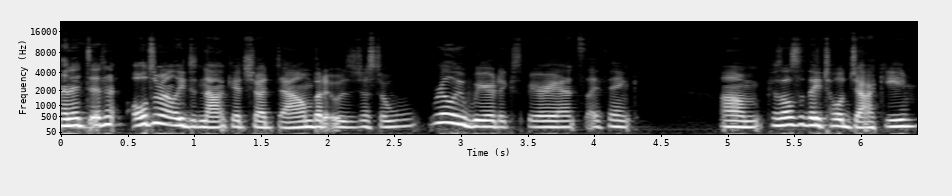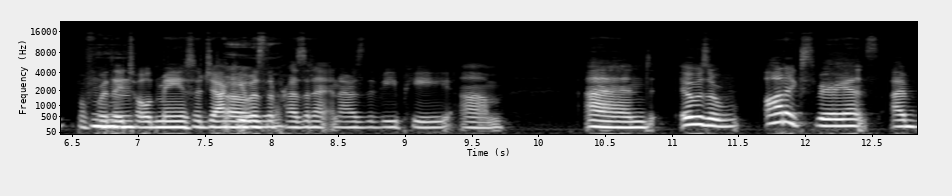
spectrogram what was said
And it didn't ultimately did not get shut down, but it was just a really weird experience. I think because also they told Jackie before they Mhm. told me. So Jackie Oh, was the president and I was the VP. Um, and it was a odd experience. I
